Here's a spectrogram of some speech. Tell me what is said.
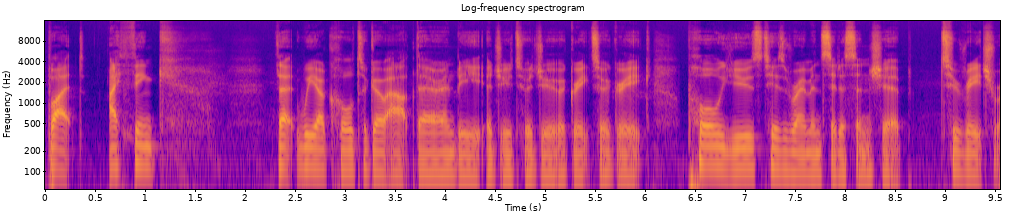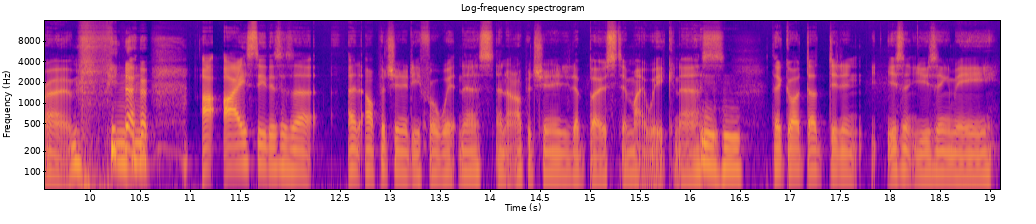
But I think that we are called to go out there and be a Jew to a Jew, a Greek to a Greek. Paul used his Roman citizenship to reach Rome. you know, I, I see this as a an opportunity for witness and an opportunity to boast in my weakness Mhm. that God do- didn't isn't using me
